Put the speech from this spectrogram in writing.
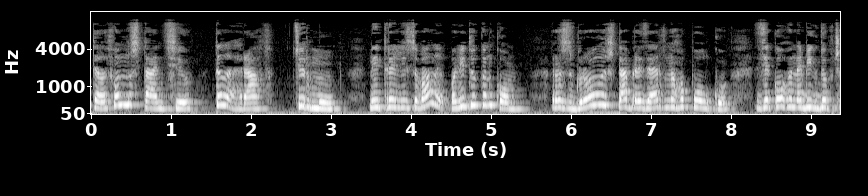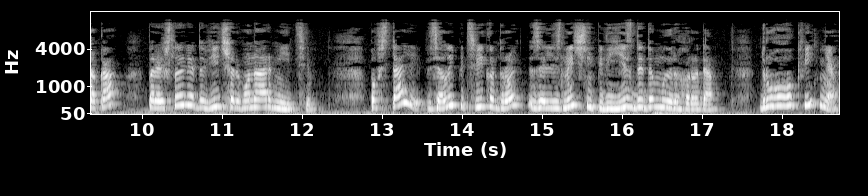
телефонну станцію, телеграф, тюрму, нейтралізували повідвиконком, роззброїли штаб резервного полку, з якого на бік Добчака перейшли рядові червоноармійці. Повсталі взяли під свій контроль залізничні під'їзди до Миргорода. 2 квітня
